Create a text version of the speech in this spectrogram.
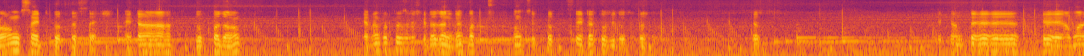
রং সাইড করতেছে, এটা দুঃখজনক। কেন করতেছে সেটা জানি না বাট রং সাইড করতেছে এটা খুবই দুঃখজনক। এখান থেকে আমার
